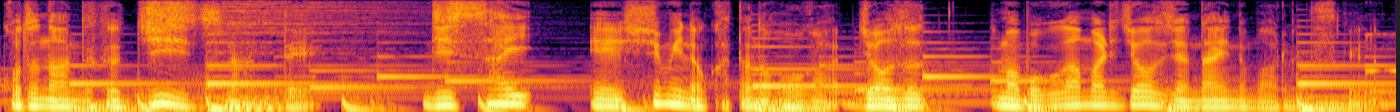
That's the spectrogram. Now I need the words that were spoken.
ことなんですけど事実なんで実際、えー、趣味の方の方が上手まあ僕があまり上手じゃないのもあるんですけれども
